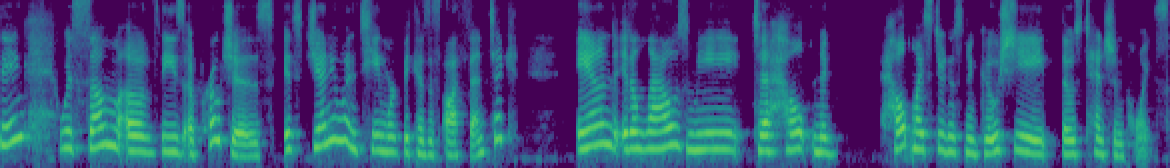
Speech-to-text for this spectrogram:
think with some of these approaches, it's genuine teamwork because it's authentic and it allows me to help help my students negotiate those tension points,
